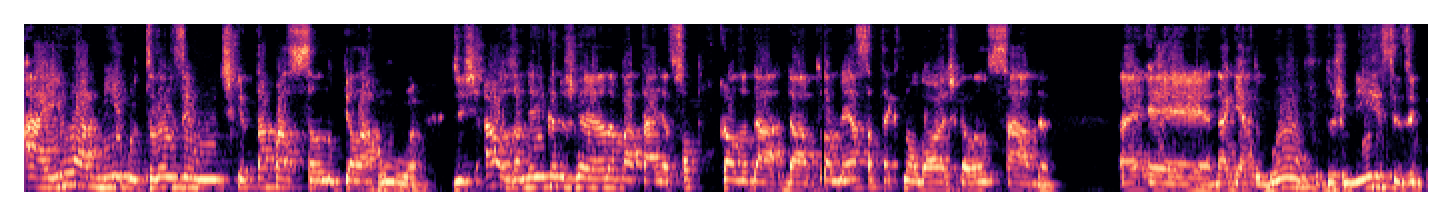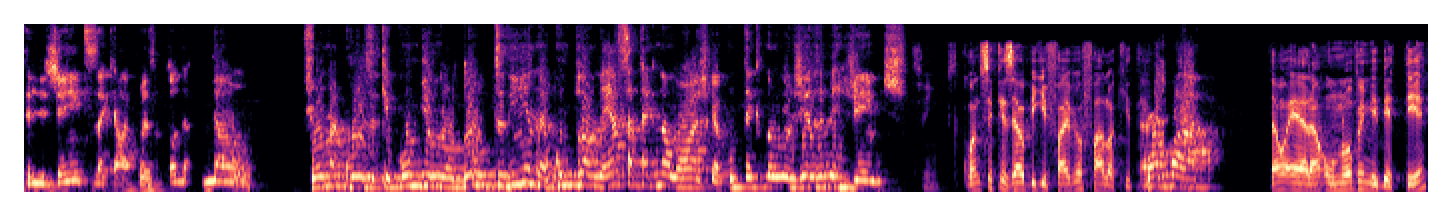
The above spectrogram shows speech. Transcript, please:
Aí o amigo transeunte que está passando pela rua diz: ah, os americanos ganharam a batalha só por causa da, da promessa tecnológica lançada é, é, na Guerra do Golfo, dos mísseis inteligentes, aquela coisa toda. Não. Foi uma coisa que combinou doutrina com promessa tecnológica, com tecnologias emergentes. Sim. Quando você quiser o Big Five, eu falo aqui, tá? Pode falar. Então, era um novo MBT,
